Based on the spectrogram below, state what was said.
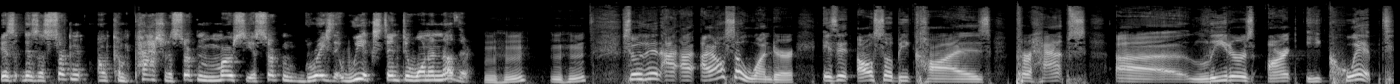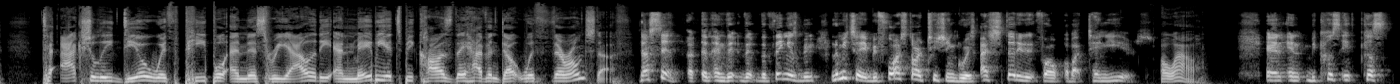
there's there's a certain um, compassion, a certain mercy, a certain grace that we extend to one another. So then I, I I also wonder is it also because perhaps uh, leaders aren't equipped to actually deal with people and this reality, and maybe it's because they haven't dealt with their own stuff? That's it. Uh, And, and the, the, the thing is, let me tell you, before I started teaching grace, I studied it for about 10 years. Oh, wow. And, and because it, because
